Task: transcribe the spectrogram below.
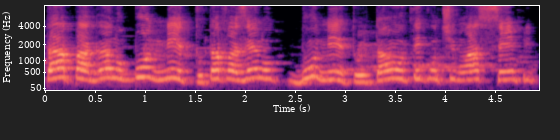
tá pagando bonito, tá fazendo bonito. Então eu tenho que continuar sempre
